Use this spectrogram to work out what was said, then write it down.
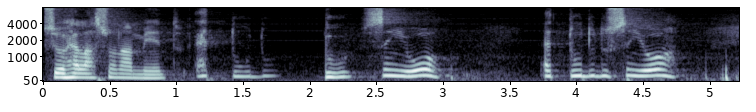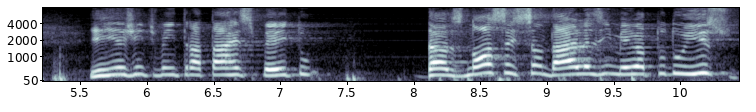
o seu relacionamento. É tudo do Senhor. É tudo do Senhor. E aí a gente vem tratar a respeito das nossas sandálias em meio a tudo isso.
